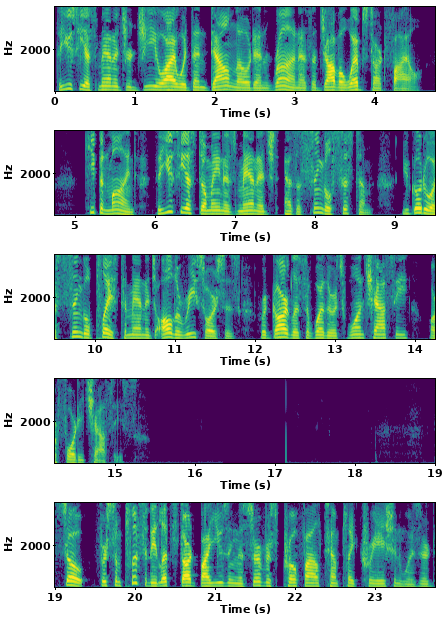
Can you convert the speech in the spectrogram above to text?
The UCS Manager GUI would then download and run as a Java WebStart file. Keep in mind, the UCS domain is managed as a single system. You go to a single place to manage all the resources, regardless of whether it's one chassis or 40 chassis. So, for simplicity, let's start by using the Service Profile Template Creation Wizard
